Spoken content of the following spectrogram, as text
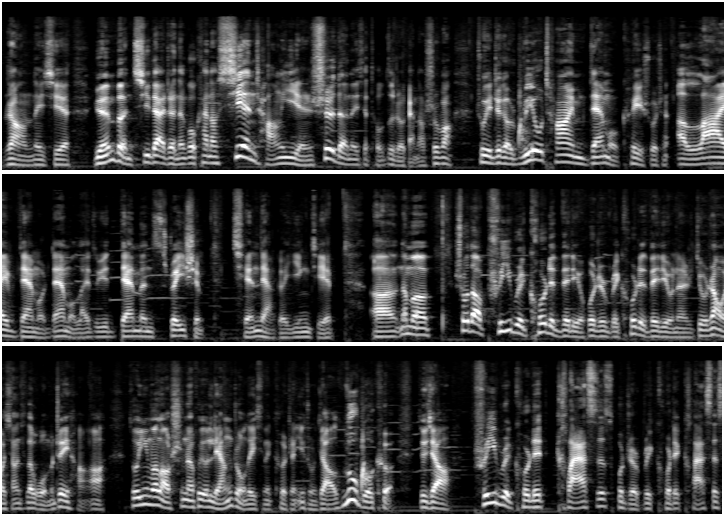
让那些原本期待着能够看到现场演示的那些投资者感到失望。注意，这个 real time demo 可以说成 a live demo，demo 来自于 demonstration 前两个音节。呃，那么说到 pre-recorded video 或者 recorded video 呢，就让我想起了我们这一行啊，做英文老师呢会有两种类型的课程，一种叫录播课，就叫 pre-recorded classes 或者 recorded classes，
